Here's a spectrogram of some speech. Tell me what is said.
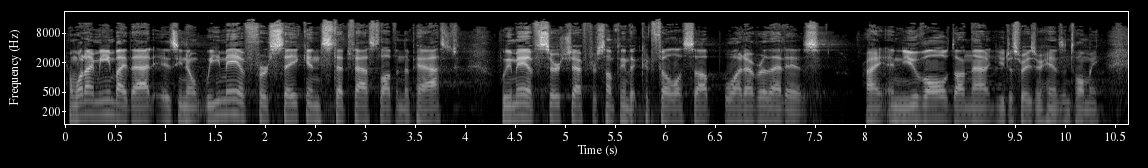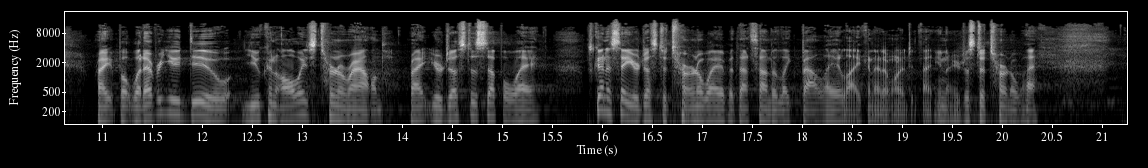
And what I mean by that is, you know, we may have forsaken steadfast love in the past. We may have searched after something that could fill us up, whatever that is, right? And you've all done that. You just raised your hands and told me right? But whatever you do, you can always turn around, right? You're just a step away. I was going to say you're just a turn away, but that sounded like ballet like, and I don't want to do that. You know, you're just a turn away.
